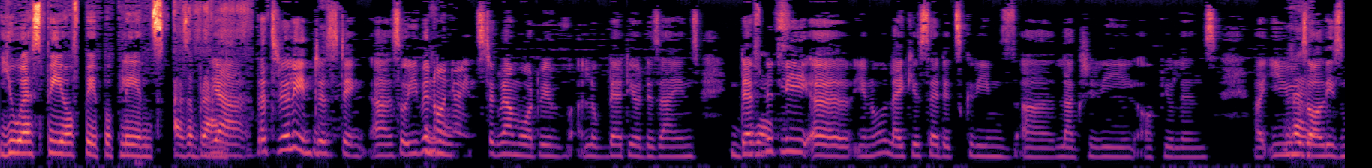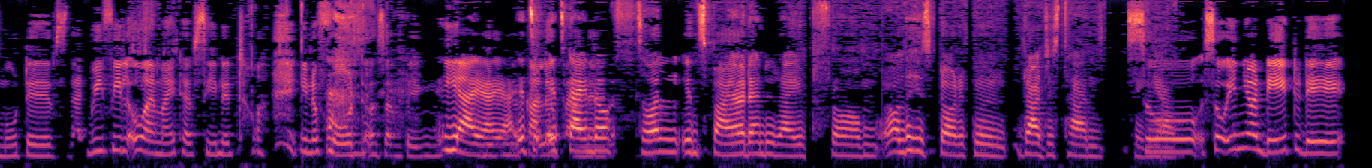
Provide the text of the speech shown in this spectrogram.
USP of paper planes as a brand. Yeah, that's really interesting. Uh, so even mm-hmm. on your Instagram, what we've looked at your designs, definitely, yes. uh, you know, like you said, it screams uh, luxury, opulence. Uh, you use right. all these motifs that we feel, oh, I might have seen it in a fort or something. yeah, yeah, yeah. It's it's kind of it's all inspired and derived from all the historical Rajasthan. Thing, so, yeah. so in your day to day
